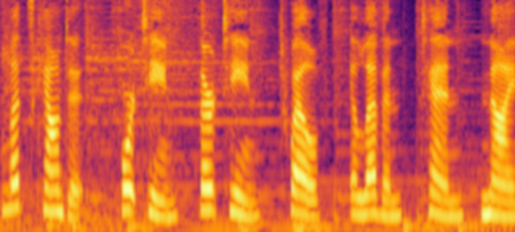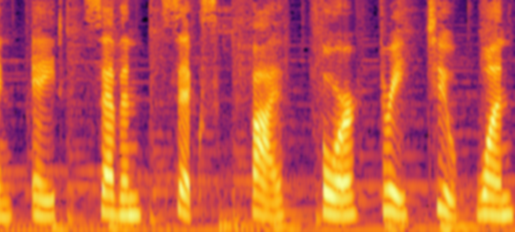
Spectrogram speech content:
Let's count it. 14, 13, 12, 11, 10, 9, 8, 7, 6, 5, 4, 3, 2, 1.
